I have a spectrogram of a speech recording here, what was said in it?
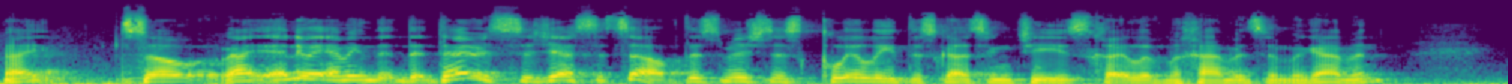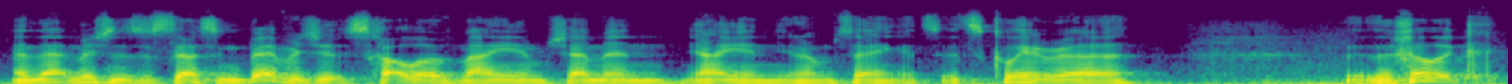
right? So, right, anyway, I mean, the, the suggests itself. This Mishnah is clearly discussing cheese, chaylev, mechametz, and megavin. And that Mishnah is discussing beverages, chalav, mayim, shemen, yayin, you know what I'm saying? It's, it's clear. Uh, the chilik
